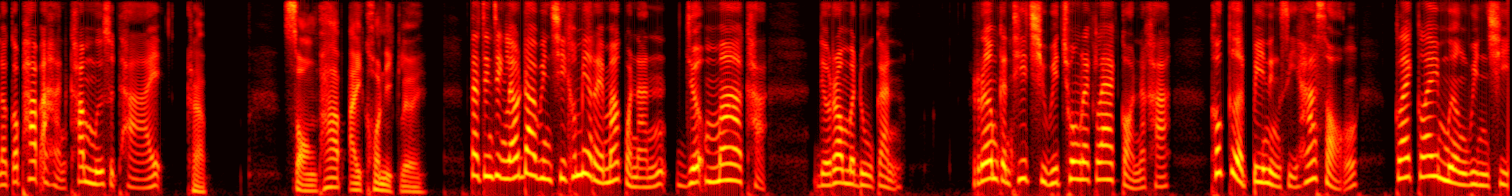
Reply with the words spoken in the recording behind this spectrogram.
แล้วก็ภาพอาหารค่ำมื้อสุดท้ายๆครับสองภาพไอคอนิกเลย แต่จริง ๆ แล้วดาวินชีเขามีอะไรมากกว่านั้น เยอะมากค่ะ เดี๋ยวเรามาดูกัน เริ่มกันที่ชีวิตช่วงแรก ๆ ก่อนนะคะ เขาเกิดปี 1452 ใกล้ ๆ เมืองวินชี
